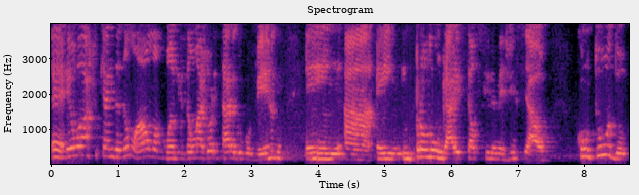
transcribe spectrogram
É, eu acho que ainda não há uma, uma visão majoritária do governo em, a, em, em, prolongar esse auxílio emergencial. Contudo,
